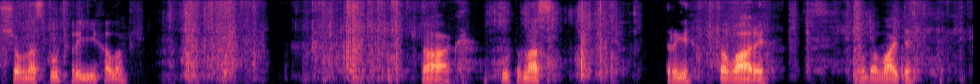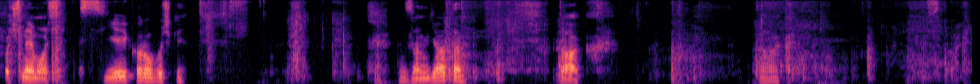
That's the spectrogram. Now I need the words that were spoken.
що в нас тут приїхало. Так, тут у нас три товари. Ну, давайте почнемо з цієї коробочки. Зам'ята. Так. Так. Ось так.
